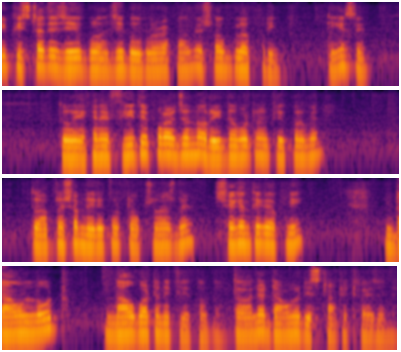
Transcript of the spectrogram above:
এই পৃষ্ঠাতে যে যে বইগুলো রাখা হবে সবগুলো ফ্রি ঠিক আছে? তো এখানে ফ্রিতে পড়ার জন্য রিড নাও বাটনে ক্লিক করবেন। তো আপনার সামনে এরকম একটা অপশন আসবে। সেখান থেকে আপনি ডাউনলোড নাও বাটনে ক্লিক করবেন। তাহলে ডাউনলোড স্টার্টেড হয়ে যাবে।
